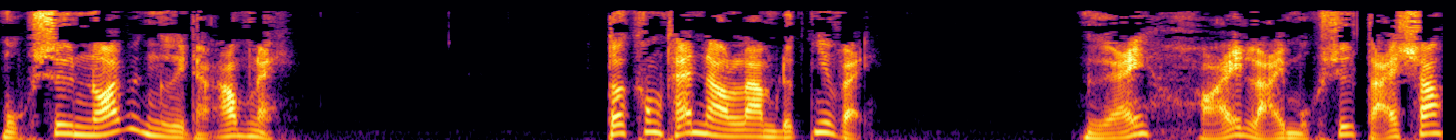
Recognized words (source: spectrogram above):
mục sư nói với người đàn ông này, Tôi không thể nào làm được như vậy. Người ấy hỏi lại mục sư tại sao?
